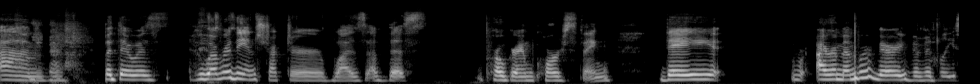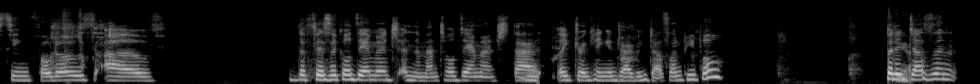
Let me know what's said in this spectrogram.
Um. But there was whoever the instructor was of this program course thing, they, I remember very vividly seeing photos of the physical damage and the mental damage that mm. like drinking and driving does on people. But it yeah. doesn't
